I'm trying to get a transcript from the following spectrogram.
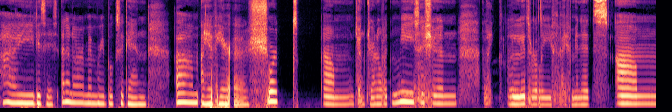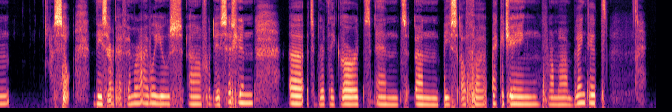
Hi, this is Ellanoor Memorybooks again. Um, I have here a short um junk journal with me session, like literally five minutes. Um, so these are the ephemera I will use uh, for this session. Uh, it's a birthday card and a piece of uh, packaging from a blanket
